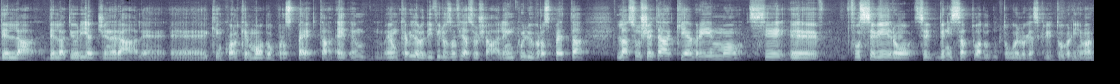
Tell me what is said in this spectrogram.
della, della teoria generale eh, che in qualche modo prospetta, è, è, un, è, un, capitolo di filosofia sociale in cui lui prospetta la società che avremmo se eh, fosse vero, se venisse attuato tutto quello che ha scritto prima.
